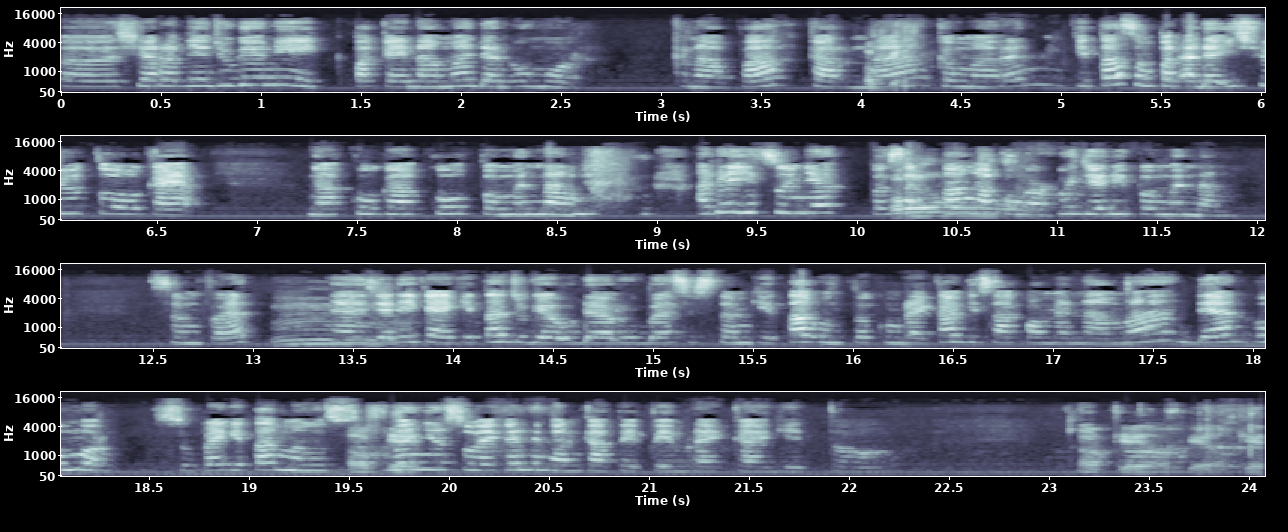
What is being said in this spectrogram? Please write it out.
eh, syaratnya juga nih, pakai nama dan umur. Kenapa? Karena kemarin kita sempat ada isu tuh kayak ngaku-ngaku pemenang. ada isunya peserta Oh. ngaku-ngaku jadi pemenang. Sempat. Hmm. Nah, jadi kayak kita juga udah rubah sistem kita untuk mereka bisa komen nama dan umur supaya kita Oke. menyesuaikan dengan KTP mereka gitu. Oke, Gitu. oke, oke.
